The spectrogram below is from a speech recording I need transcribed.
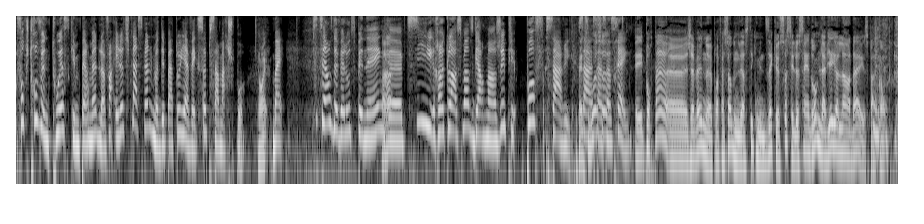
faut que je trouve une twist qui me permet de le faire. Et là toute la semaine je me dépatouille avec ça puis ça marche pas. Ouais. Ben, petite séance de vélo de spinning, Ah. euh, petit reclassement du garde-manger, puis pouf, ça arrive. Ben, ça, tu vois ça, ça se règle. Et pourtant, euh, j'avais une professeure d'université qui me disait que ça, c'est le syndrome de la vieille hollandaise, par contre.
